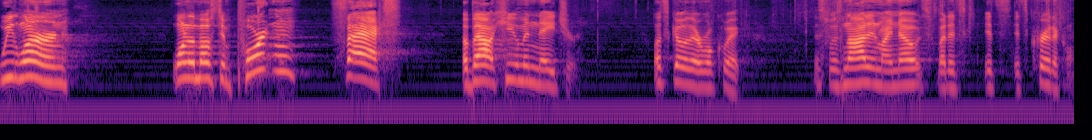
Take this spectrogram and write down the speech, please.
we learn one of the most important facts about human nature. Let's go there real quick. This was not in my notes, but it's, it's, it's critical.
